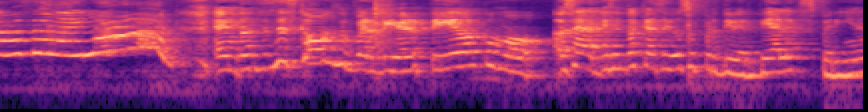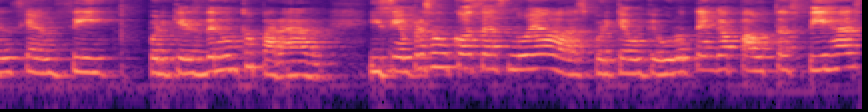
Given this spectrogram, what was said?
vamos a bailar. Entonces es como súper divertido, como, o sea, yo siento que ha sido súper divertida la experiencia en sí, porque es de nunca parar. Y siempre son cosas nuevas, porque aunque uno tenga pautas fijas,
